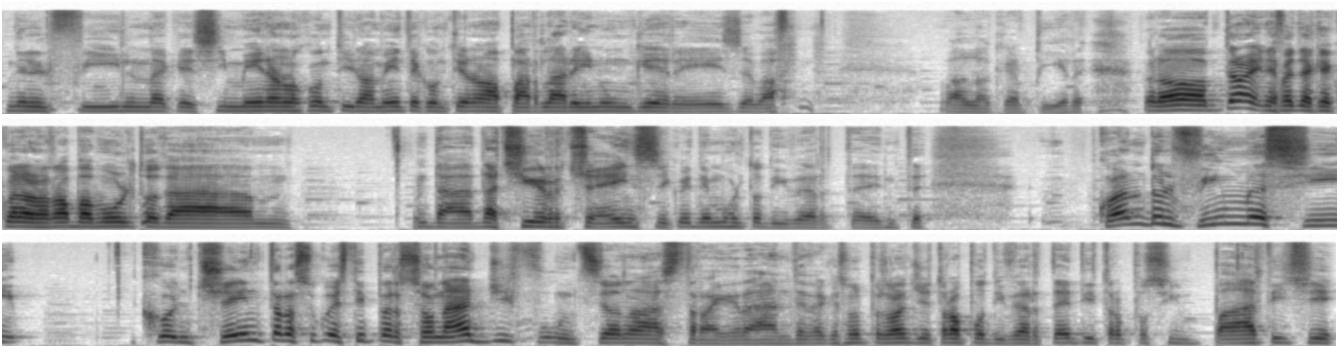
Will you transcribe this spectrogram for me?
nel film, che si menano continuamente, continuano a parlare in ungherese, va, vallo a capire. Però, però in effetti anche quella è una roba molto da, da, da circensi, quindi è molto divertente. Quando il film si concentra su questi personaggi funziona alla stragrande perché sono personaggi troppo divertenti, troppo simpatici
